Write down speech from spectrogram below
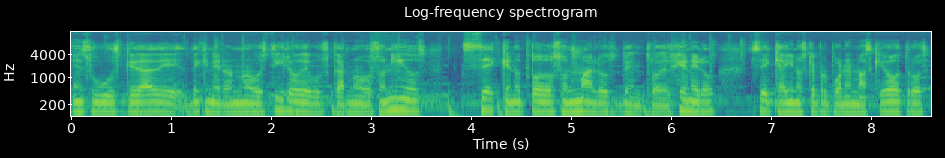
en su búsqueda de, de generar un nuevo estilo, de buscar nuevos sonidos. Sé que no todos son malos dentro del género, sé que hay unos que proponen más que otros,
